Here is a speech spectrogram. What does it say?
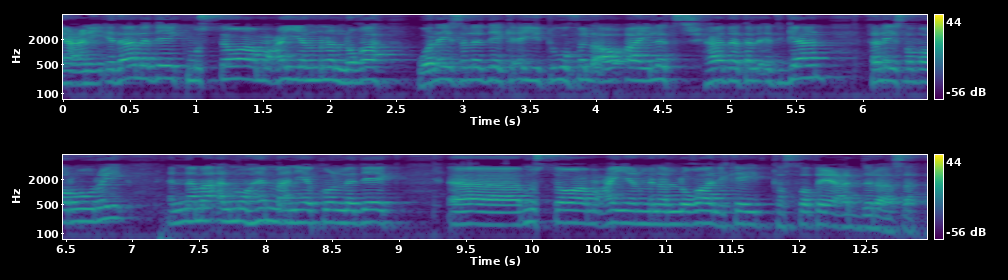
يعني إذا لديك مستوى معين من اللغة وليس لديك أي توفل أو آيلتس شهادة الإتقان فليس ضروري. إنما المهم أن يكون لديك آه، مستوى معين من اللغة لكي تستطيع الدراسة.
